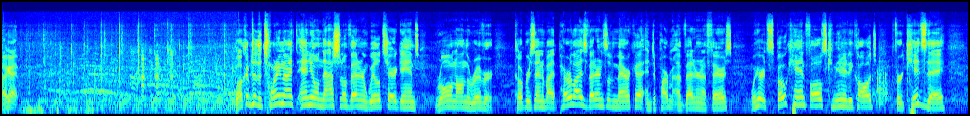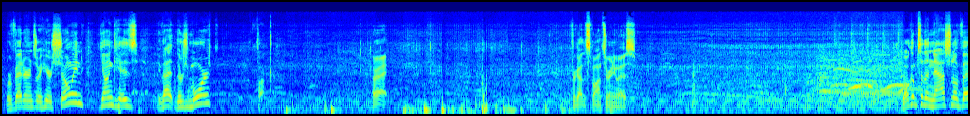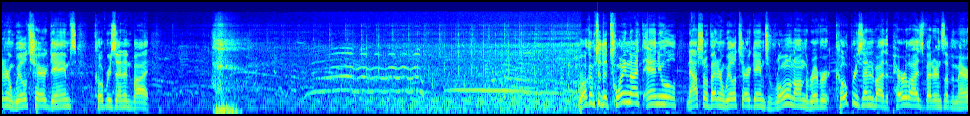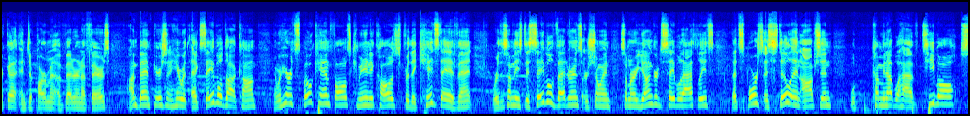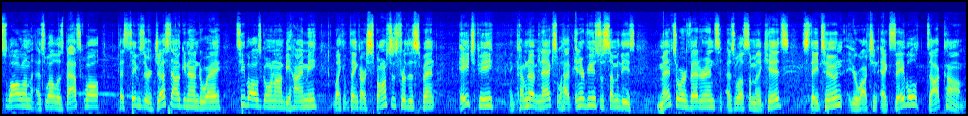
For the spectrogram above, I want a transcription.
Okay. Welcome to the 29th Annual National Veteran Wheelchair Games Rolling on the River, co-presented by Paralyzed Veterans of America and Department of Veteran Affairs. We're here at Spokane Falls Community College for Kids Day, where veterans are here showing young kids that there's more. Fuck. All right. Forgot the sponsor anyways. Welcome to the National Veteran Wheelchair Games, co-presented by Welcome to the 29th Annual National Veteran Wheelchair Games Rolling on the River, co-presented by the Paralyzed Veterans of America and Department of Veteran Affairs. I'm Ben Pearson here with Xable.com, and we're here at Spokane Falls Community College for the Kids Day event, where some of these disabled veterans are showing some of our younger disabled athletes that sports is still an option. We'll, coming up, we'll have T-ball, slalom, as well as basketball. Festivities are just now getting underway. T-ball is going on behind me. I'd like to thank our sponsors for this event, HP. And coming up next, we'll have interviews with some of these mentor veterans as well as some of the kids. Stay tuned. You're watching Xable.com.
